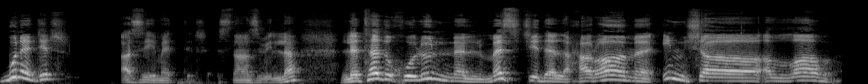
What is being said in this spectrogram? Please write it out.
Bu nedir? Azimettir. Estağfirullah. Letedhulunnel mescidel harame inşaallah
